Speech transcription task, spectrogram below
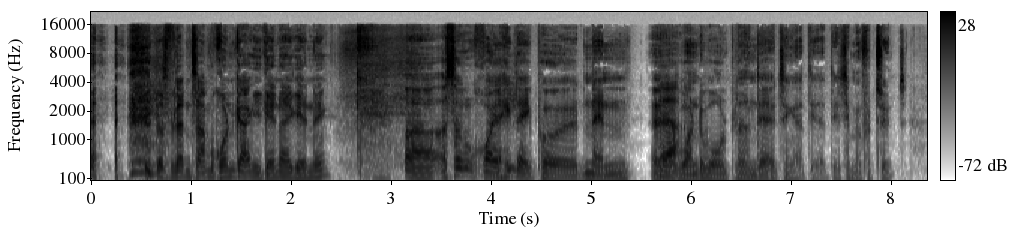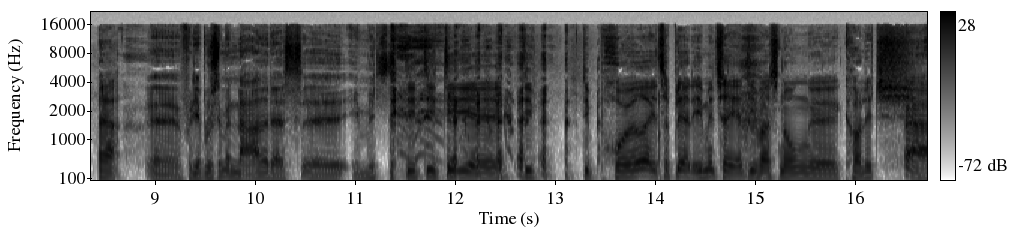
der spiller den samme rundgang igen og igen. Ikke? Og, og så røg jeg helt af på den anden øh, Ja. ja. Wonderwall-pladen der. Jeg tænker, det, det er simpelthen for tyndt. Ja, Øh, fordi jeg blev simpelthen narret af deres øh, image. de, de, de, øh, de, de prøvede at etablere et image af, at de var sådan nogle øh, college Ja.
